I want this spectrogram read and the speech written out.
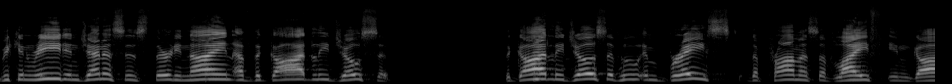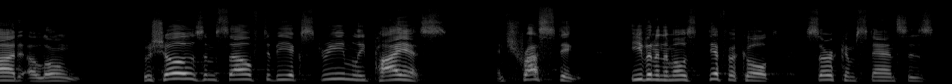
we can read in Genesis 39 of the godly Joseph, the godly Joseph who embraced the promise of life in God alone, who shows himself to be extremely pious and trusting, even in the most difficult circumstances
